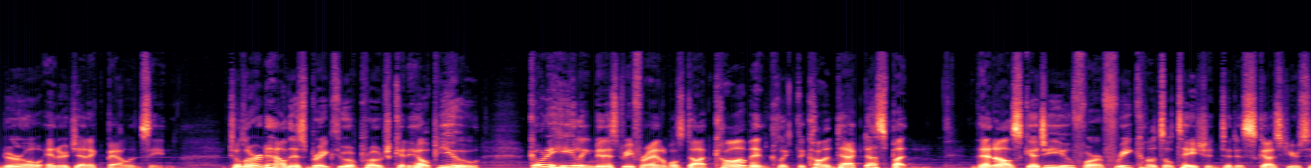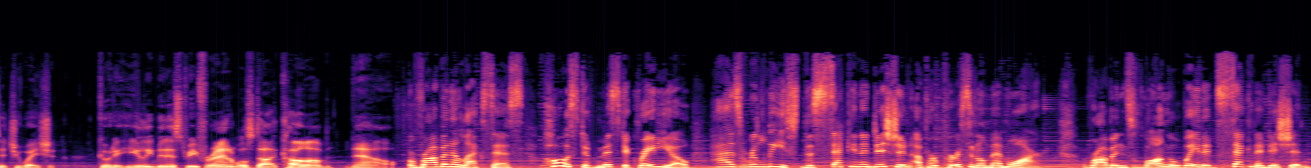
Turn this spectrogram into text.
neuroenergetic balancing. To learn how this breakthrough approach can help you, go to healingministryforanimals.com and click the Contact Us button. Then I'll schedule you for a free consultation to discuss your situation. Go to healingministryforanimals.com now. Robin Alexis, host of Mystic Radio, has released the second edition of her personal memoir. Robin's long awaited second edition,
